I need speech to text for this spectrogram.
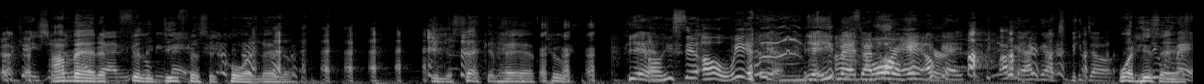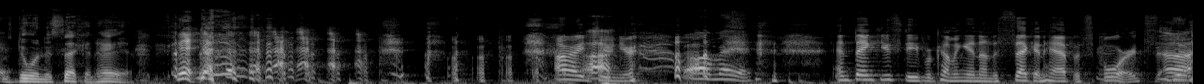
Okay, sure. I'm mad at the Philly gonna mad. defensive coordinator in the second half too. Yeah. Oh, he's still. Oh, we. yeah, yeah, he's mad about the more whole game. anger. Okay, okay, I got you, big dog. What his He ass mad. was doing the second half. All right, Junior. Oh man. And thank you, Steve, for coming in on the second half of sports. Uh,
